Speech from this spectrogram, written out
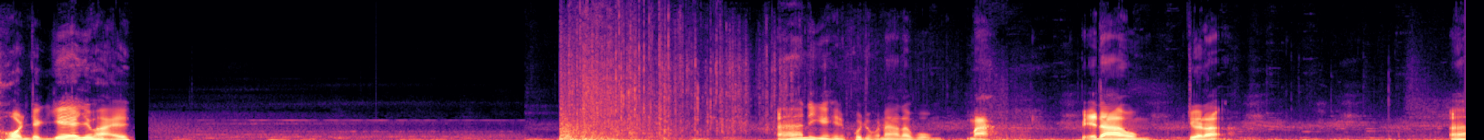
ก่อนอย่างแย่ใช่ไหมอ่านี่ไงเห็นคนอยู่ข้างหน้าแล้วผม มาเปดาผม เจอละอ่า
